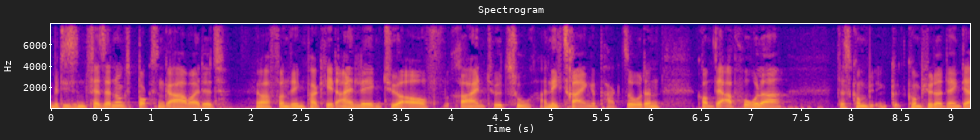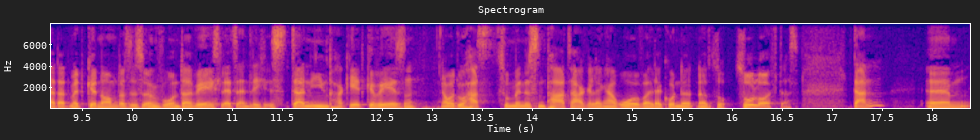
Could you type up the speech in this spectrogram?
mit diesen Versendungsboxen gearbeitet. Ja, von wegen Paket einlegen, Tür auf, rein, Tür zu, hat nichts reingepackt. So, dann kommt der Abholer, das Com Computer denkt, er hat das mitgenommen, das ist irgendwo unterwegs. Letztendlich ist da nie ein Paket gewesen. Aber du hast zumindest ein paar Tage länger Ruhe, weil der Kunde, na, so, so läuft das. Dann ähm,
